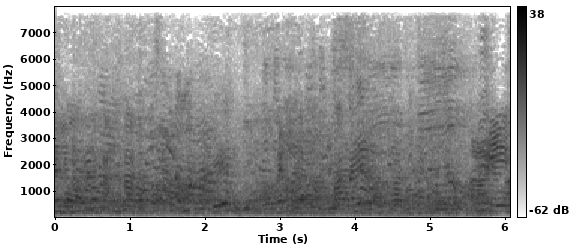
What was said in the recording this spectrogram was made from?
นี่เอง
